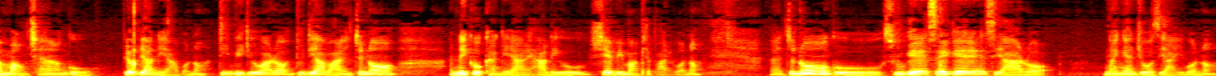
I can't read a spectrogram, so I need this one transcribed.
အမောင်ချမ်းကို ပြောပြနေရပါတော့ဒီဗီဒီယိုကတော့ဒုတိယပိုင်းကျွန်တော်အနိတ်ကုတ်ခံခဲ့ရတဲ့ဟာလေးကို share ပေးမှဖြစ်ပါတယ်ပေါ့နော်အဲကျွန်တော်ကိုစူခဲ့ဆဲခဲ့တဲ့ဆရာကတော့နိုင်ငံကျော်ဆရာကြီးပေါ့နော်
